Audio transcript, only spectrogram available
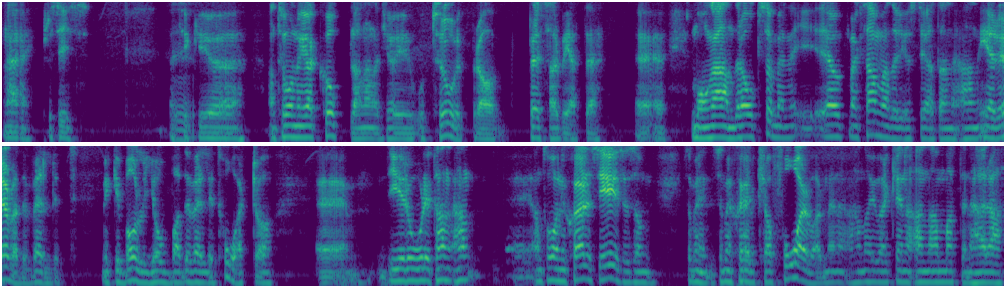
Nej, precis. Jag eh. tycker ju Antonio Jakob bland annat gör ju otroligt bra pressarbete. Eh, många andra också, men jag uppmärksammade just det att han, han erövrade väldigt mycket boll, jobbade väldigt hårt. Och, eh, det är ju roligt, han, han, eh, Antonio själv ser ju sig som, som, en, som en självklar forward, men han har ju verkligen anammat den här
